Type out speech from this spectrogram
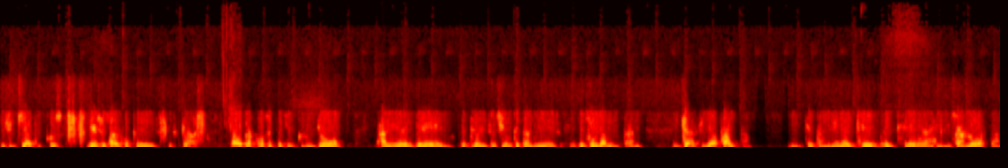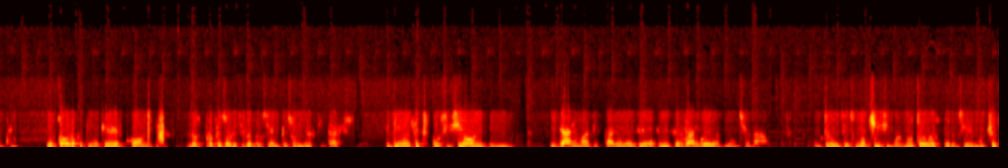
psiquiátricos, y eso es algo que es, clave. La otra cosa que se incluyó a nivel de, priorización que también es, fundamental y que hacía falta y que también hay que, hay que agilizarlo bastante, es todo lo que tiene que ver con los profesores y los docentes universitarios, que tienen su exposición y, además están en ese, en ese rango de edad mencionado. Entonces, muchísimos, no todos, pero sí hay muchos,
